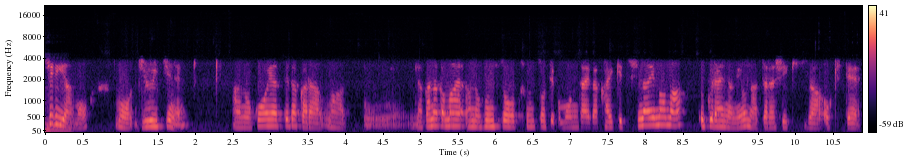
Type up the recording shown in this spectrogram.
ん、シリアももう11年。あのこうやってだから、まあ、うん、なかなか前あの紛争紛争というか問題が解決しないままウクライナのような新しい危機が起きて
